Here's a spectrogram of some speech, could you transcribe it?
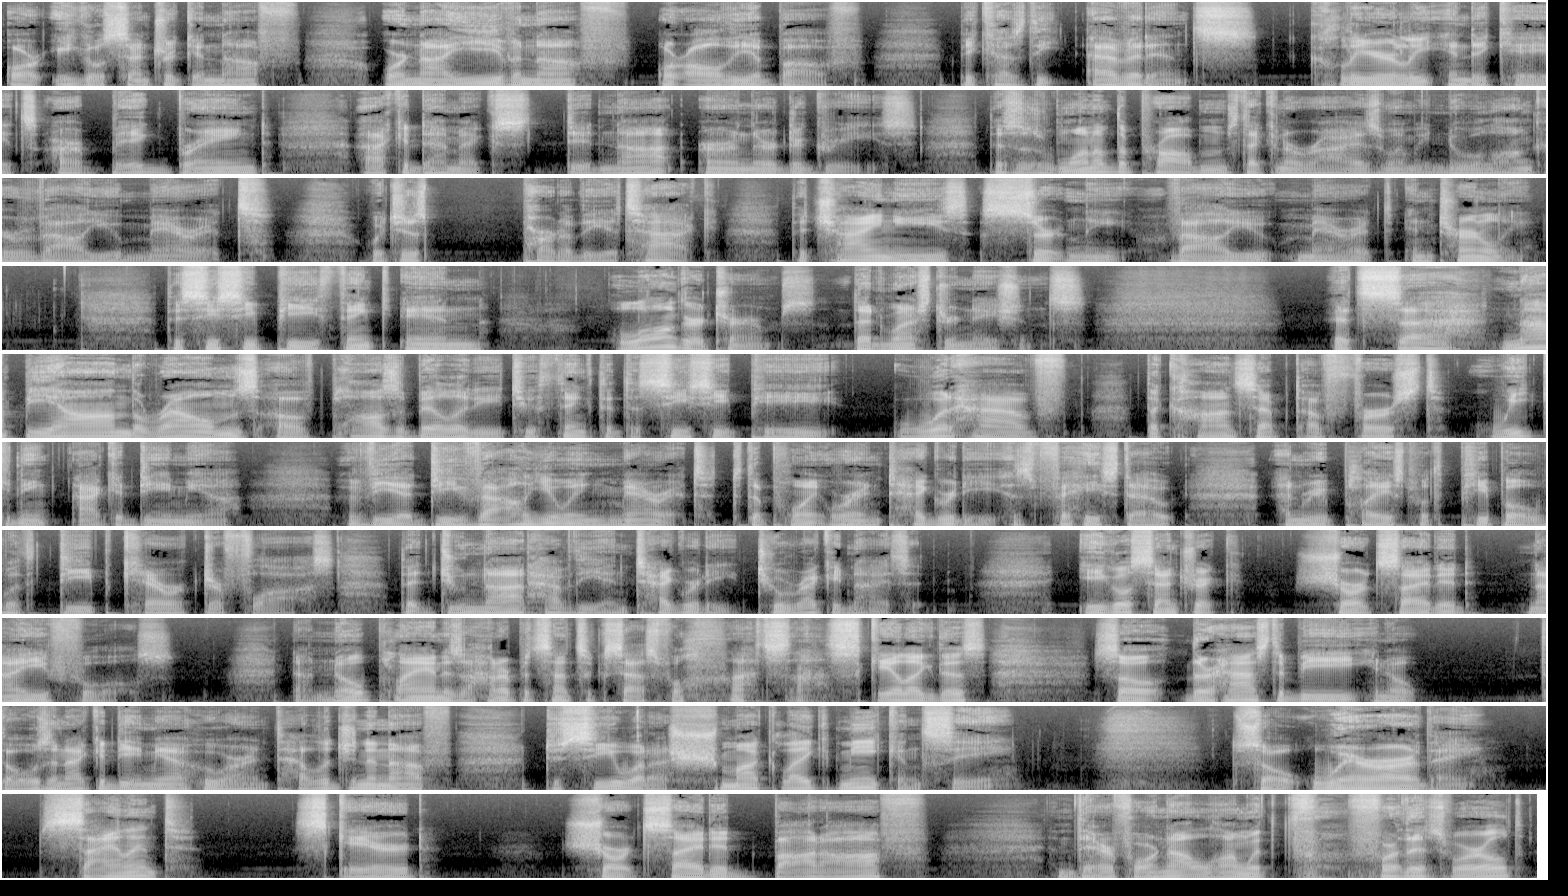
or egocentric enough, or naive enough, or all the above, because the evidence clearly indicates our big brained academics did not earn their degrees. This is one of the problems that can arise when we no longer value merit, which is part of the attack. The Chinese certainly value merit internally. The CCP think in longer terms than Western nations. It's uh, not beyond the realms of plausibility to think that the CCP would have the concept of first weakening academia via devaluing merit to the point where integrity is phased out and replaced with people with deep character flaws that do not have the integrity to recognize it. Egocentric, short sighted, naive fools. Now, no plan is 100% successful on a scale like this. So there has to be, you know, those in academia who are intelligent enough to see what a schmuck like me can see. So, where are they? Silent, scared, short sighted, bought off, and therefore not long with for this world?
